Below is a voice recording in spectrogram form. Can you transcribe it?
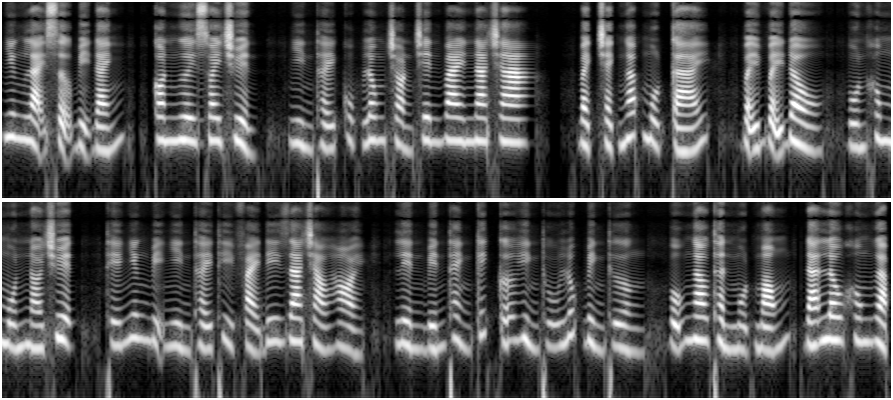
nhưng lại sợ bị đánh, con ngươi xoay chuyển, nhìn thấy cục lông tròn trên vai Na Cha. Bạch Trạch ngáp một cái, vẫy vẫy đầu, vốn không muốn nói chuyện, thế nhưng bị nhìn thấy thì phải đi ra chào hỏi, liền biến thành kích cỡ hình thú lúc bình thường, vỗ ngao thần một móng, đã lâu không gặp.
